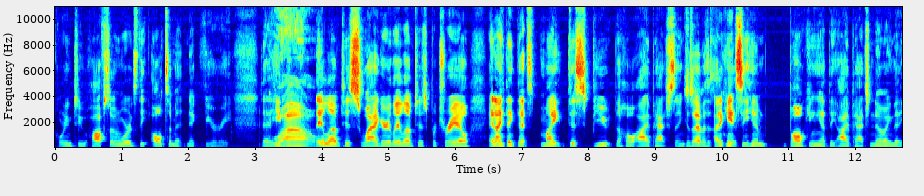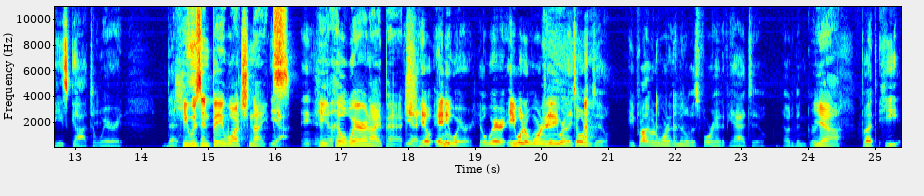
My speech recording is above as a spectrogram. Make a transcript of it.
according to Hoff's own words, the ultimate Nick Fury. That he, Wow. they loved his swagger, they loved his portrayal, and I think that's might dispute the whole eye patch thing because I have a, I can't see him balking at the eye patch, knowing that he's got to wear it. That He was in Baywatch Nights. yeah, He he'll wear an eye patch. yeah, he'll anywhere. He'll wear it. He would have worn it anywhere they told him to. He probably would have worn it in the middle of his forehead if he had to. That would have been great. Yeah. But he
